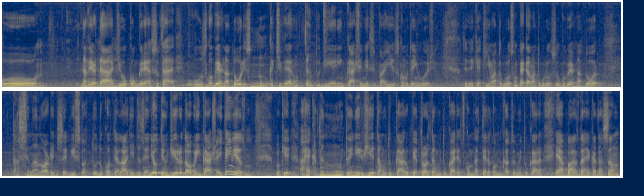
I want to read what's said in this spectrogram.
o... Na verdade, o Congresso tá. Os governadores nunca tiveram tanto dinheiro em caixa nesse país como tem hoje. Você vê que aqui em Mato Grosso, vamos pegar Mato Grosso, o governador está assinando ordem de serviço para tudo quanto é lado e dizendo eu tenho dinheiro da obra em caixa. E tem mesmo, porque arrecadando muito, a energia está muito cara, o petróleo está muito caro, a telecomunicação é muito cara, é a base da arrecadação.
